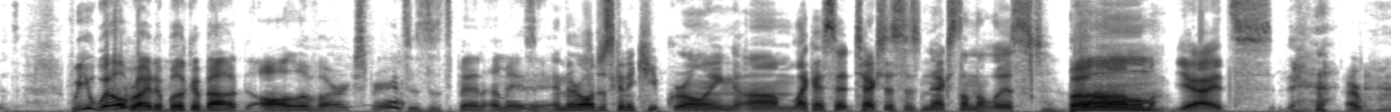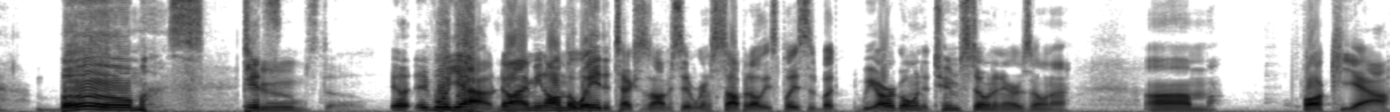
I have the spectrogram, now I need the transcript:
we will write a book about all of our experiences. It's been amazing. and they're all just going to keep growing. Um, like I said, Texas is next on the list. Boom. Um, yeah, it's boom. It's- tombstone. Uh, it- well, yeah, no, I mean on the way to Texas, obviously we're going to stop at all these places, but we are going to Tombstone in Arizona. Um, fuck yeah.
